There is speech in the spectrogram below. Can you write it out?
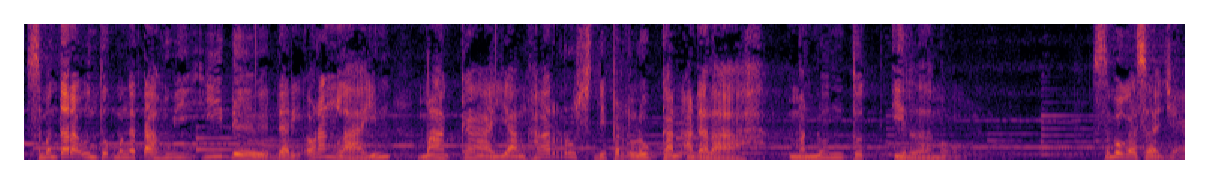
Sementara untuk mengetahui ide dari orang lain, maka yang harus diperlukan adalah menuntut ilmu. Semoga saja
